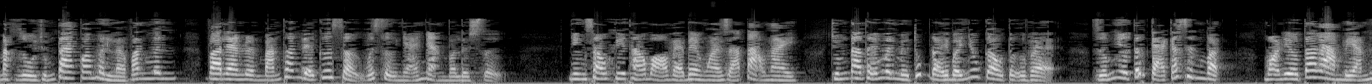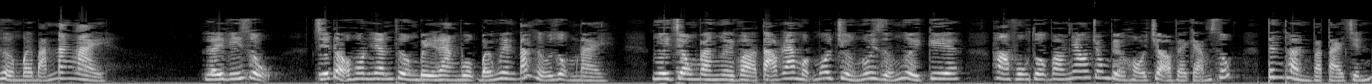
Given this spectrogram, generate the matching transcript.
Mặc dù chúng ta coi mình là văn minh và rèn luyện bản thân để cư xử với sự nhã nhặn và lịch sự, nhưng sau khi tháo bỏ vẻ bề ngoài giả tạo này, chúng ta thấy mình bị thúc đẩy bởi nhu cầu tự vệ, giống như tất cả các sinh vật, mọi điều ta làm bị ảnh hưởng bởi bản năng này. Lấy ví dụ, chế độ hôn nhân thường bị ràng buộc bởi nguyên tắc hữu dụng này. Người chồng và người vợ tạo ra một môi trường nuôi dưỡng người kia, họ phụ thuộc vào nhau trong việc hỗ trợ về cảm xúc, tinh thần và tài chính.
